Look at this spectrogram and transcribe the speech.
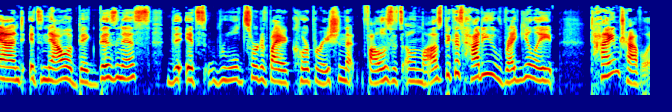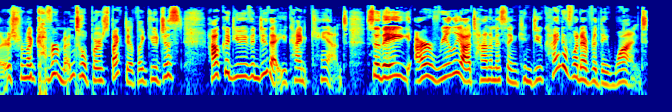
and it's now a big business. It's ruled sort of by a corporation that follows its own laws because how do you regulate time travelers from a governmental perspective. Like you just, how could you even do that? You kind of can't. So they are really autonomous and can do kind of whatever they want.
